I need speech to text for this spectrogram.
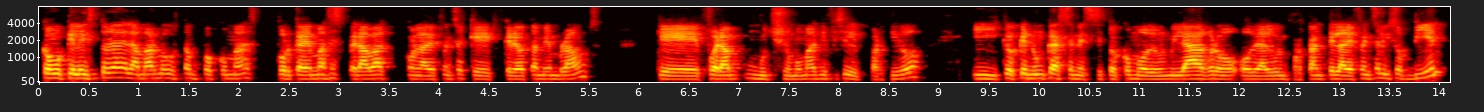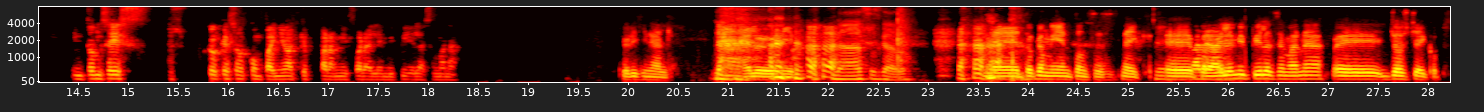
como que la historia de Lamar me gusta un poco más, porque además esperaba con la defensa que creó también Browns, que fuera muchísimo más difícil el partido. Y creo que nunca se necesitó como de un milagro o de algo importante. La defensa lo hizo bien, entonces creo que eso acompañó a que para mí fuera el MVP de la semana. Qué original. Ahí lo veo venir. Nada sesgado. Me toca a mí entonces, Snake. Sí. Eh, Vale, para mí vale. el MVP de la semana fue Josh Jacobs.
